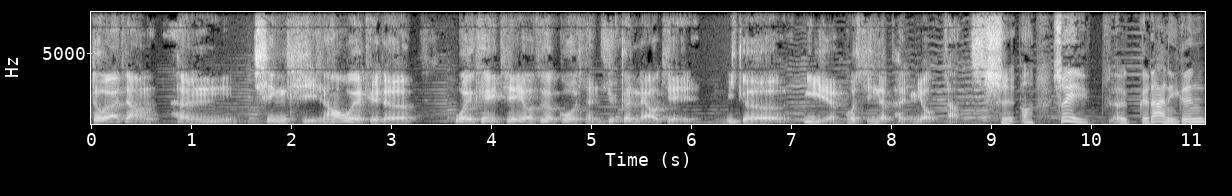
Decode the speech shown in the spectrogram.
对我来讲很新奇，然后我也觉得我也可以借由这个过程去更了解。一个艺人或新的朋友这样子是哦，所以呃，葛大，你跟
